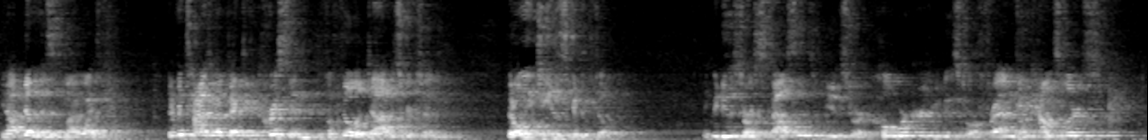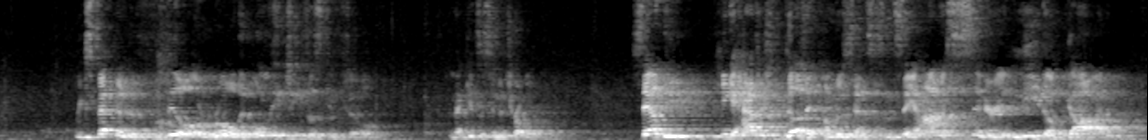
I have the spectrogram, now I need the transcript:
You know, I've done this to my wife. There have been times when I've expected Kristen to fulfill a job description that only Jesus can fulfill. I think we do this to our spouses, we do this to our coworkers, we do this to our friends, our counselors. We expect them to fulfill a role that only Jesus can fill, and that gets us into trouble. Sadly, King Ahasuerus doesn't come to his senses and say, I'm a sinner in need of God.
